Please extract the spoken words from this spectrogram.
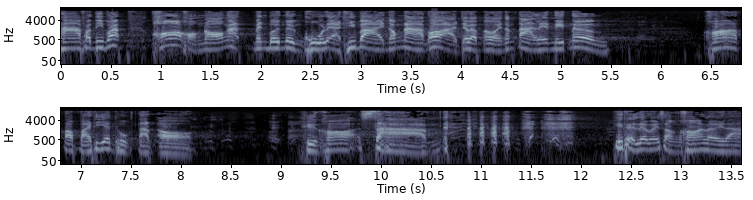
ค่ะพอดีว่าข้อของน้องอะเป็นเบอร์หนึ่งครูเลยอธิบาย น้องนาก็อาจจะแบบเอ่ยน้ำตาเล็ดนิดนึงข้อต่อไปที่จะถูกตัดออก คือข้อสามที่เธอเลือกไว้สองข้อเลยล่ะ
